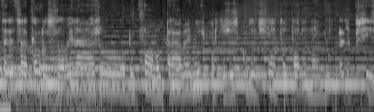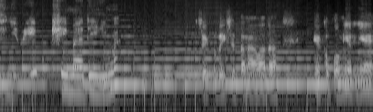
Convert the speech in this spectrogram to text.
tady celkem dost novinářů, docela otrávených, protože skutečně to tady není úplně příznivý či médiím. Řekl bych, že ta nálada jako poměrně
